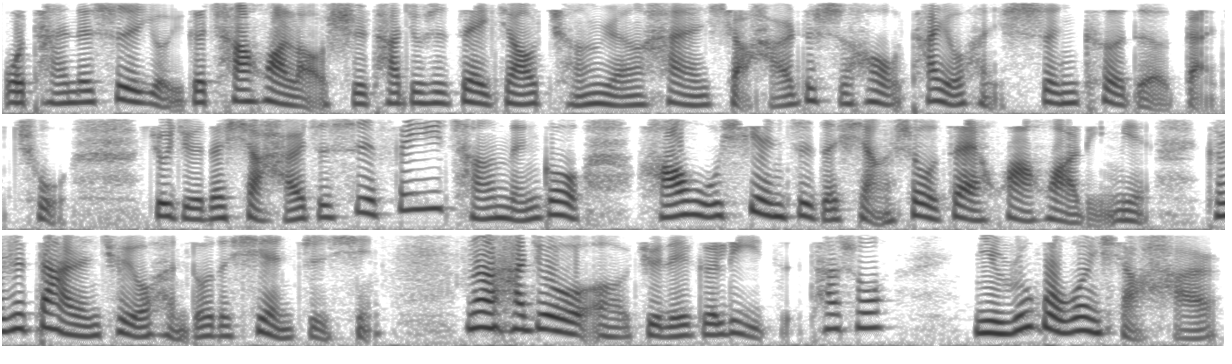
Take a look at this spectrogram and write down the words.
我谈的是有一个插画老师，他就是在教成人和小孩的时候，他有很深刻的感触，就觉得小孩子是非常能够毫无限制的享受在画画里面，可是大人却有很多的限制性。那他就呃举了一个例子，他说：“你如果问小孩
